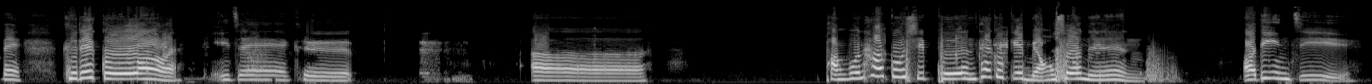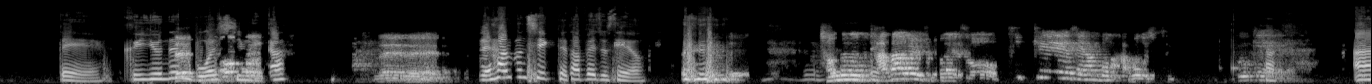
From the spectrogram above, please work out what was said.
네, 그리고 이제 그, 어, 방문하고 싶은 태국의 명소는 어디인지, 네, 그 이유는 네, 무엇입니까? 네네. 네, 한 분씩 대답해 주세요. 저는 네. 바다를 좋아해서 푸켓에 한번 가보고 싶습니다. 푸켓. อ่า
